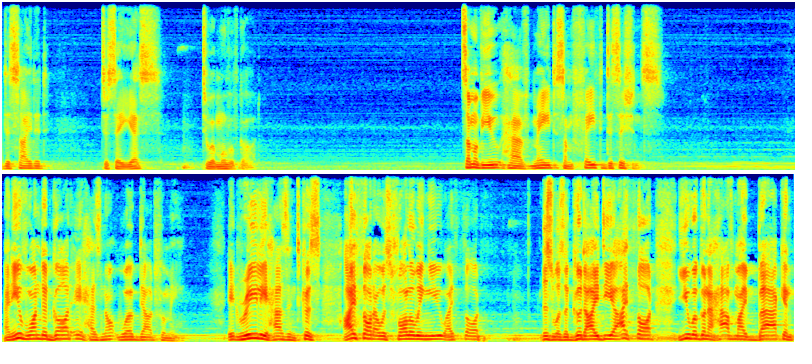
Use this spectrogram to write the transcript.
decided to say yes to a move of God. Some of you have made some faith decisions and you've wondered, God, it has not worked out for me. It really hasn't, because I thought I was following you. I thought this was a good idea. I thought you were going to have my back, and,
